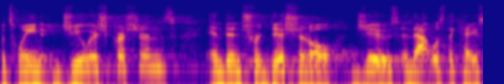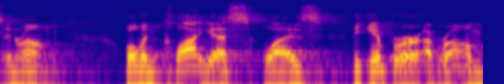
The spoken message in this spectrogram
between Jewish Christians and then traditional Jews. And that was the case in Rome. Well, when Claudius was the emperor of Rome,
